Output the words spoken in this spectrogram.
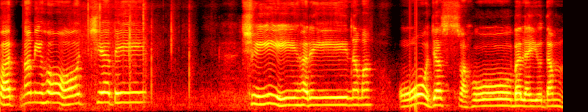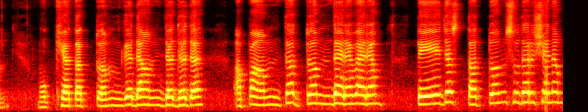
പത്മമിഹോച്യതേ ശ്രീഹരേ നമ മുഖ്യതത്വം ഗദാം ദധത അപ്പാം തത്വം ദരവരം തേജസ്തത്വം സുദർശനം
